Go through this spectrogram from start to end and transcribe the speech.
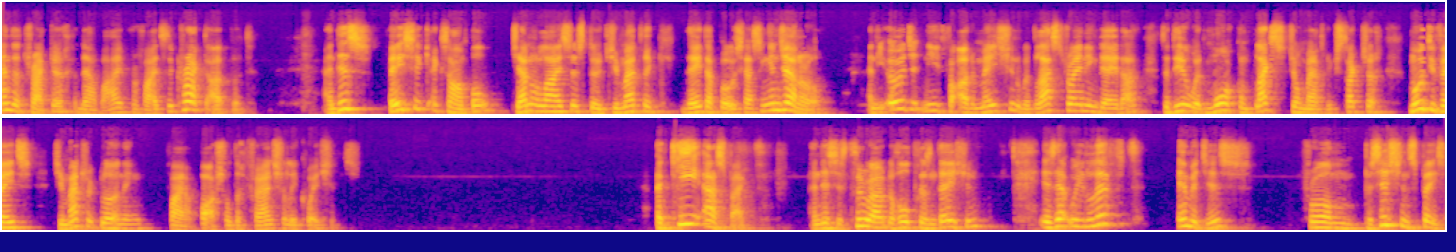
and the tracker thereby provides the correct output. And this basic example generalizes to geometric data processing in general. And the urgent need for automation with less training data to deal with more complex geometric structure motivates geometric learning via partial differential equations. A key aspect, and this is throughout the whole presentation, is that we lift images from position space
